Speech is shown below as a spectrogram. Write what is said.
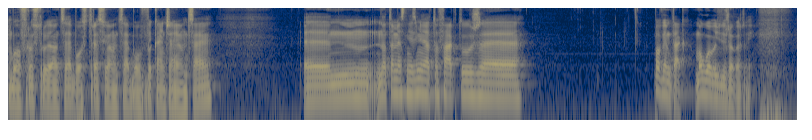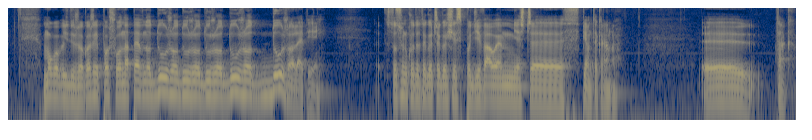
Było frustrujące, było stresujące, było wykańczające. Natomiast nie zmienia to faktu, że powiem tak, mogło być dużo gorzej. Mogło być dużo gorzej, poszło na pewno dużo, dużo, dużo, dużo, dużo lepiej w stosunku do tego, czego się spodziewałem jeszcze w piątek rano. Yy, tak.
